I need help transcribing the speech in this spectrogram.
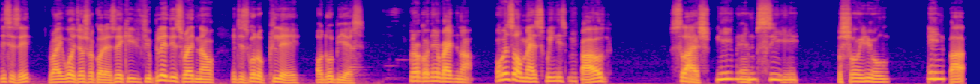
This is it, right? What just recorded. So if you play this right now, it is going to play on OBS. Recording right now. Also, my screen is about slash EMC to show you impact,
